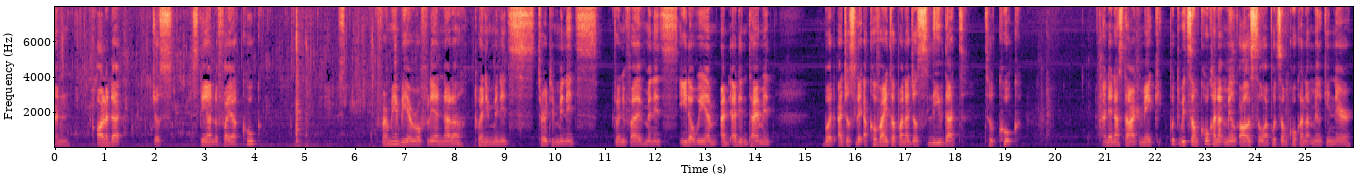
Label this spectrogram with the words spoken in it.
and all of that just stay on the fire, cook for maybe a roughly another 20 minutes 30 minutes 25 minutes either way I'm, I, I didn't time it. But I just let I cover it up and I just leave that to cook. And then I start make put with some coconut milk also. I put some coconut milk in there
